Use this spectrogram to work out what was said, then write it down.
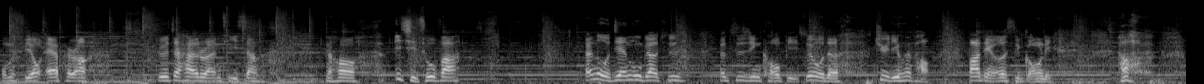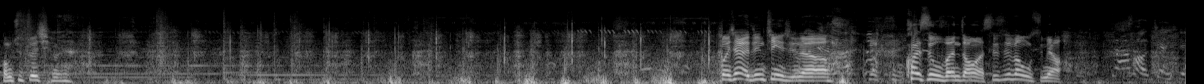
我们使用 App Run，就是在它的软体上，然后一起出发。但是我今天目标就是要致敬 Kobe，所以我的距离会跑八点二十公里。好，我们去追前面。们现在已经进行了 快十五分钟了，十四分五十秒。加好间歇。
